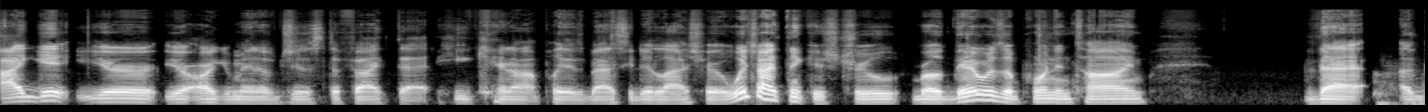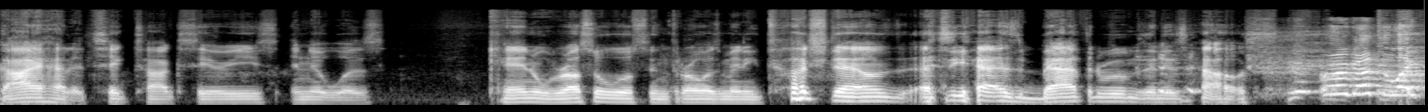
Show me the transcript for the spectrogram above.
I get your your argument of just the fact that he cannot play as bad as he did last year, which I think is true, bro. There was a point in time that a guy had a TikTok series and it was can Russell Wilson throw as many touchdowns as he has bathrooms in his house? I got to like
